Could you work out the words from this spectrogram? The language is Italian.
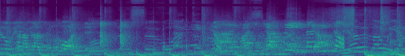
dove sarà stato forte. Io, ma,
